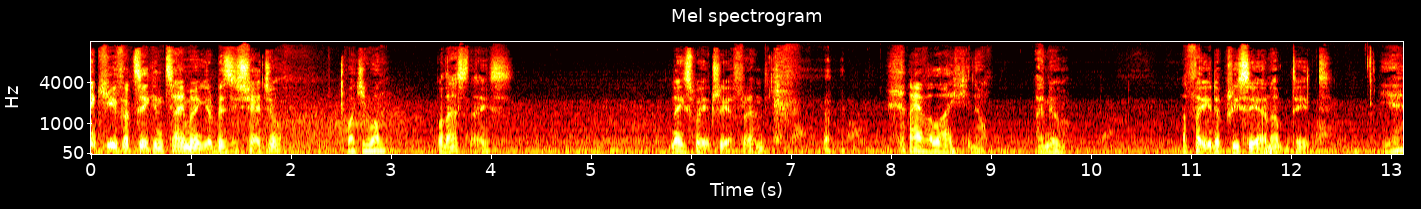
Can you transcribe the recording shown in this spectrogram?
Thank you for taking time out your busy schedule. What do you want? Well, that's nice. Nice way to treat a friend. I have a life, you know. I know. I thought you'd appreciate an update. Yeah?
